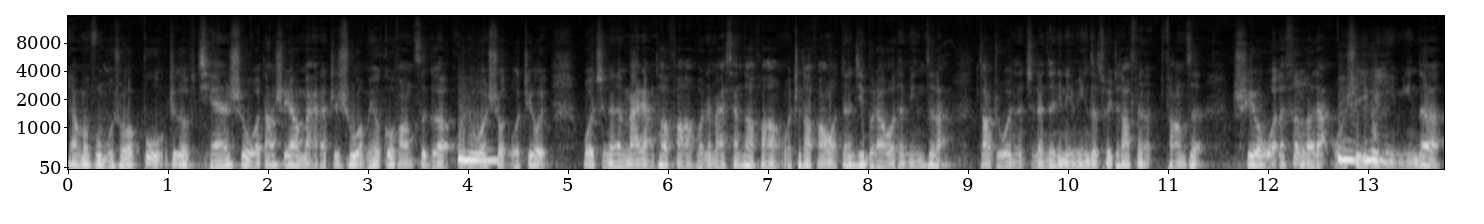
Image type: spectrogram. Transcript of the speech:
要么父母说不，这个钱是我当时要买的，只是我没有购房资格，或者我手我只有我只能买两套房或者买三套房，我这套房我登记不了我的名字了，导致我呢只能登记你名字，所以这套份房子是有我的份额的，我是一个隐名的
